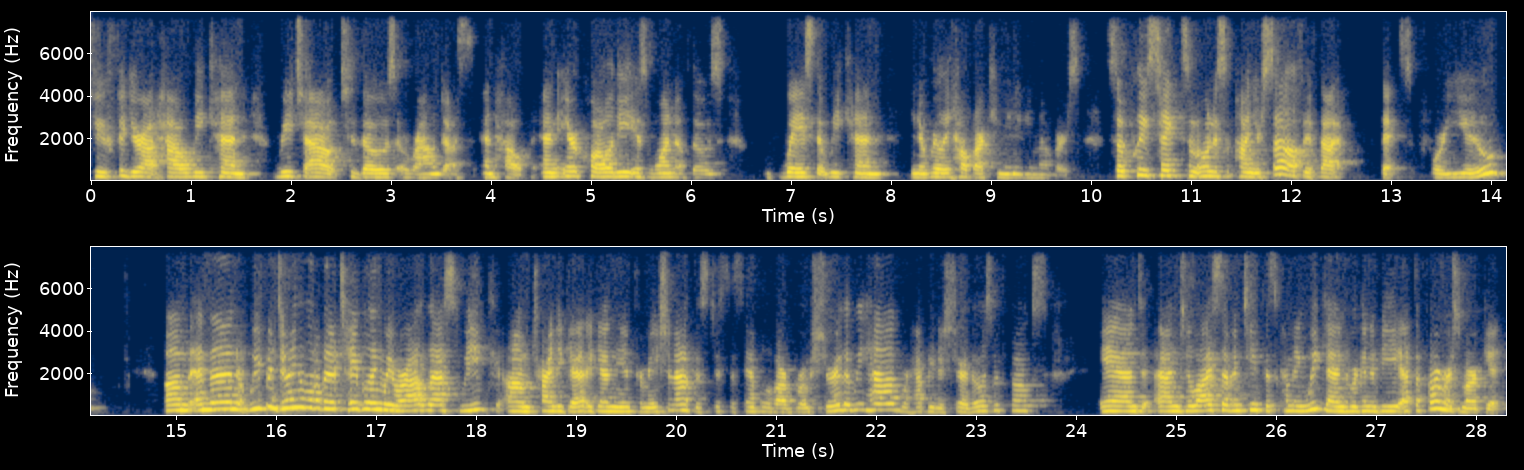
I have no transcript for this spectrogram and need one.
to figure out how we can reach out to those around us and help. And air quality is one of those ways that we can you know, really help our community members. So please take some onus upon yourself if that fits for you. Um, and then we've been doing a little bit of tabling. We were out last week um, trying to get, again, the information out. This is just a sample of our brochure that we have. We're happy to share those with folks. And on July 17th, this coming weekend, we're going to be at the farmer's market,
